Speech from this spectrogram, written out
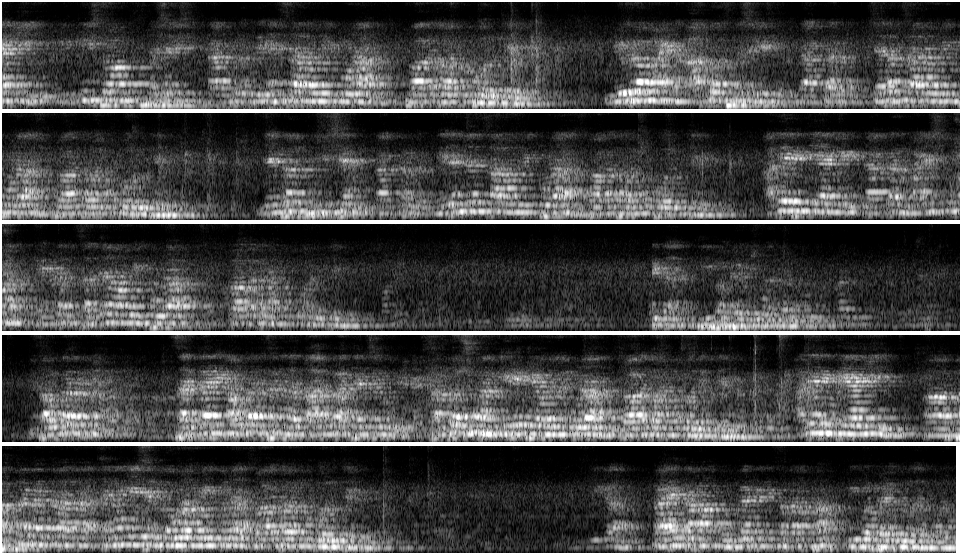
ಅದೇ ರೀತಿಯಾಗಿ kidney stone specialist doctor Dinesh sir ಅವರಿಗೆ ಕೂಡ ಸ್ವಾಗತವನ್ನು ಕೋರುತ್ತೇವೆ neuro and ortho specialist doctor Sharath sir ಅವರಿಗೆ ಕೂಡ ಸ್ವಾಗತವನ್ನು ಕೋರುತ್ತೇವೆ general physician doctor Niranjan sir ಅವರಿಗೆ ಕೂಡ ಸ್ವಾಗತವನ್ನು ಕೋರುತ್ತೇವೆ ಅದೇ ರೀತಿಯಾಗಿ doctor Mahesh Kumar dental surgeon ಅವರಿಗೆ ಕೂಡ ಸ್ವಾಗತವನ್ನು ಕೋರುತ್ತೇವೆ ದೀಪ ಬೆಳಗುವುದನ್ನು ಸಾಹುಕಾರ ಸರ್ಕಾರಿ ನೌಕರ ಸಂಘದ ತಾಲೂಕು ಅಧ್ಯಕ್ಷರು ಸಂತೋಷ್ ಕುಮಾರ್ ಗಿರೇಟಿ ಅವರಿಗೆ ಕೂಡ ಸ್ವಾಗತವನ್ನು ಕೋರುತ್ತೇವೆ ಅದೇ ರೀತಿಯಾಗಿ ಆ, ಪತ್ರಕರ್ತರಾದ ಚೆನ್ನಕೇಶನ್ ಗೌಡ ಅವರಿಗೆ ಕೂಡ ಸ್ವಾಗತವನ್ನು ಕೋರುತ್ತೇವೆ ಈಗ ಕಾರ್ಯಕ್ರಮ ಉದ್ಘಾಟನೆ ಸಮಾರಂಭ ದೀಪ ಬೆಳಗುವುದರ ಮೂಲಕ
